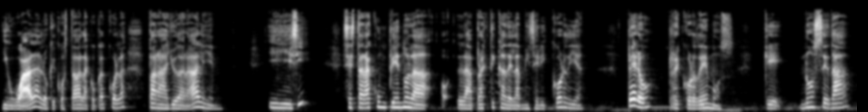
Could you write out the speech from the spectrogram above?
igual a lo que costaba la Coca-Cola para ayudar a alguien. Y sí, se estará cumpliendo la, la práctica de la misericordia. Pero recordemos que no se da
